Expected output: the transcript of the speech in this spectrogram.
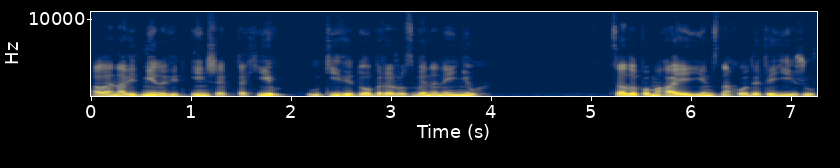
але на відміну від інших птахів, у ківі добре розвинений нюх. Це допомагає їм знаходити їжу.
